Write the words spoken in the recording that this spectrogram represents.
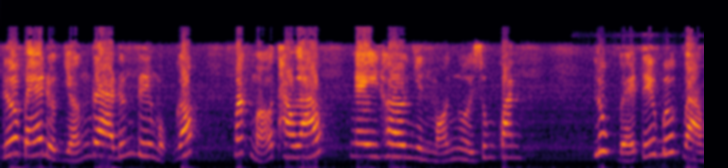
Đứa bé được dẫn ra đứng riêng một góc, mắt mở thao láo, ngây thơ nhìn mọi người xung quanh. Lúc vệ tiếu bước vào,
